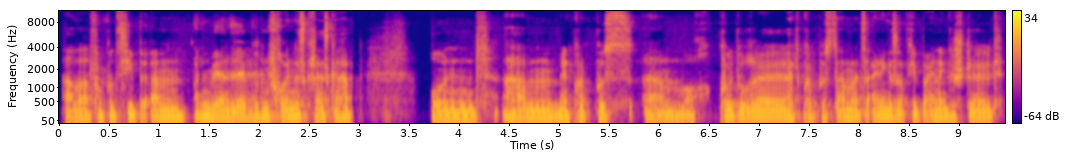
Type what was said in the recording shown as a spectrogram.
Aber vom Prinzip ähm, hatten wir einen sehr guten Freundeskreis gehabt und haben in Cottbus ähm, auch kulturell, hat Cottbus damals einiges auf die Beine gestellt,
